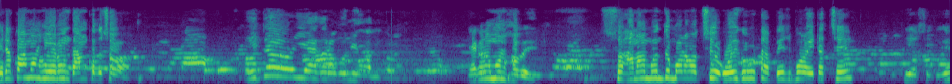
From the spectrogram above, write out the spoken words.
এটা কেমন হবে এবং দাম কত চাওয়া এটা ওই এগারো মনি হবে এগারো মন হবে। সো আমার মধ্যে মনে হচ্ছে ওই গরুটা বেশ বড় আছে এদিকে?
